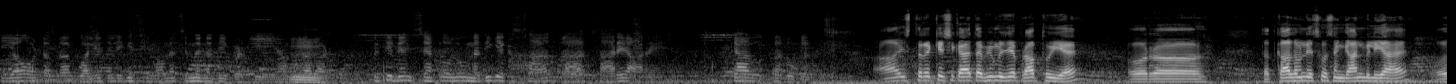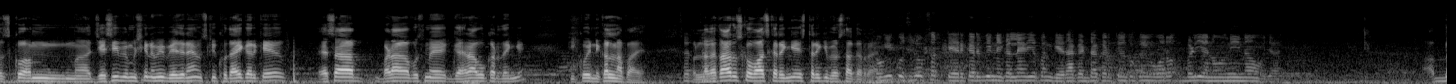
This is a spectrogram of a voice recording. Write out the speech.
तिया और डबरा ग्वालियर ज़िले की सीमा में सिंध नदी पड़ती है यहाँ गोलाघाट से। प्रतिदिन सैकड़ों लोग नदी के सहारे आ रहे हैं। क्या उस पर रोक लगाएँगे हाँ इस तरह की शिकायत अभी मुझे प्राप्त हुई है और तत्काल हमने इसको संज्ञान में लिया है और उसको हम जेसीबी मशीन अभी भेज रहे हैं उसकी खुदाई करके ऐसा बड़ा उसमें गहरा वो कर देंगे कि कोई निकल ना पाए। और लगातार उसको वाच करेंगे इस तरह की व्यवस्था कर रहे हैं। क्योंकि कुछ लोग सर तैर कर भी निकल रहे हैं अपन गहरा गड्ढा करते हैं तो कहीं और बड़ी अनहोनी ना हो जाए। अब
